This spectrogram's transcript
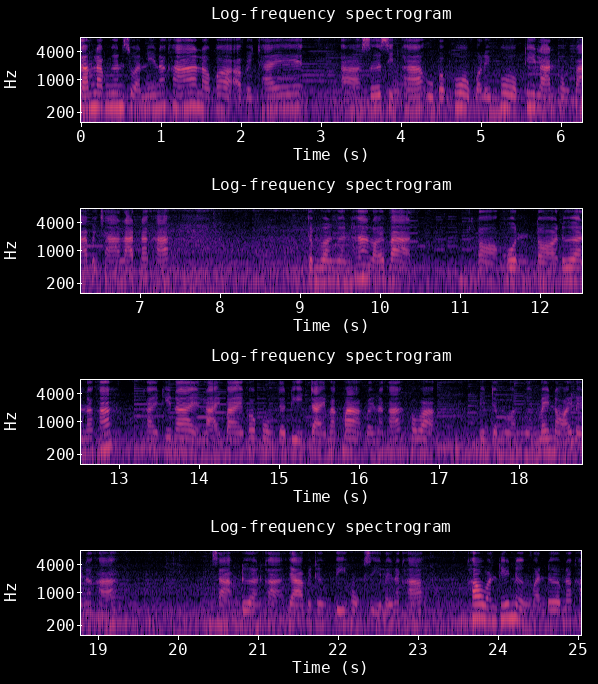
สำหรับเงินส่วนนี้นะคะ เราก็เอาไปใช้ซื้อสินค้าอุปโภคบริโภคที่ร้านธงฟ้าประชารัฐนะคะจำนวนเงิน 500 บาทต่อคนต่อเดือนนะคะ ใครที่ได้หลายใบก็คงจะดีใจมากๆเลยนะคะ เพราะว่าเป็นจำนวนเงินไม่น้อยเลยนะคะ 3 เดือนค่ะ ยาวไปถึงปี 64 เลยนะคะ เข้าวันที่ 1 เหมือนเดิมนะค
